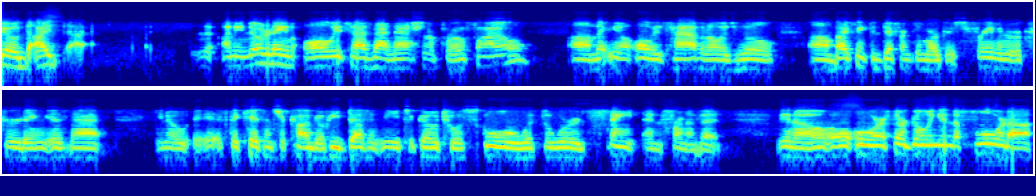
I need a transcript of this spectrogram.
know, I, I, I mean, Notre Dame always has that national profile um, that you know always have and always will. Um, but I think the difference in Marcus Freeman recruiting is that, you know, if the kid's in Chicago, he doesn't need to go to a school with the word Saint in front of it, you know, or, or if they're going into Florida,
